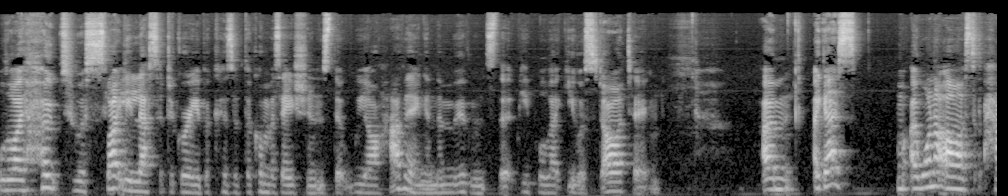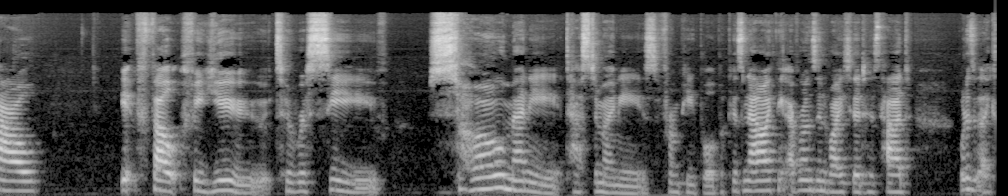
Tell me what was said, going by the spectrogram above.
although I hope to a slightly lesser degree because of the conversations that we are having and the movements that people like you are starting. Um, I guess I want to ask how it felt for you to receive so many testimonies from people because now I think everyone's invited has had what is it like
